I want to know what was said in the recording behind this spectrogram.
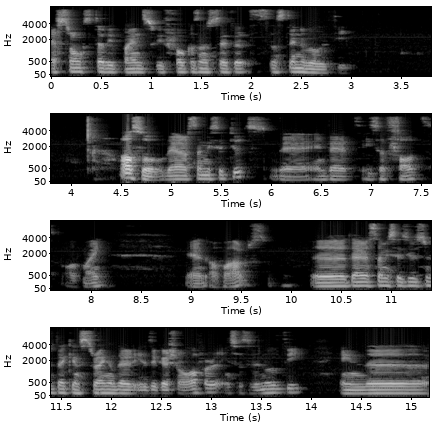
have strong study plans with focus on sustainability. Also, there are some institutes, uh, and that is a thought of mine, and of ours. Uh, there are some institutions that can strengthen their educational offer in sustainability and uh,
